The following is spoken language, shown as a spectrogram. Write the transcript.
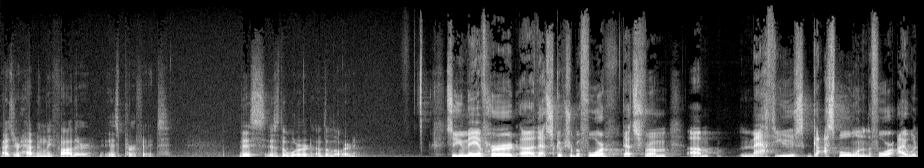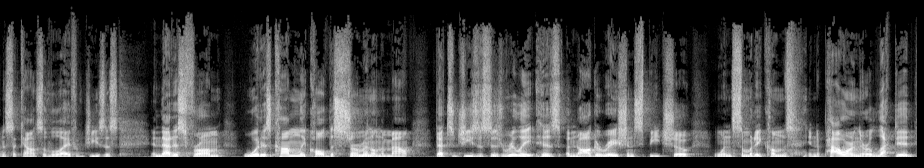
as your heavenly Father is perfect. This is the word of the Lord. So you may have heard uh, that scripture before. That's from um, Matthew's Gospel, one of the four eyewitness accounts of the life of Jesus. And that is from what is commonly called the Sermon on the Mount. That's Jesus's really his inauguration speech. So when somebody comes into power and they're elected,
